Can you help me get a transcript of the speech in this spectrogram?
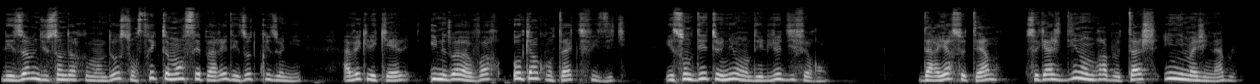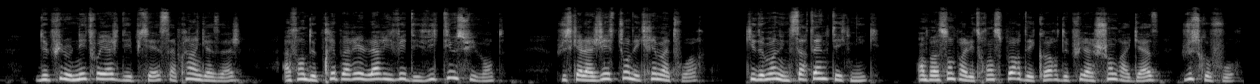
Les hommes du Sonderkommando sont strictement séparés des autres prisonniers, avec lesquels ils ne doivent avoir aucun contact physique et sont détenus en des lieux différents. Derrière ce terme se cachent d'innombrables tâches inimaginables, depuis le nettoyage des pièces après un gazage afin de préparer l'arrivée des victimes suivantes, jusqu'à la gestion des crématoires, qui demande une certaine technique, en passant par les transports des corps depuis la chambre à gaz jusqu'au four,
